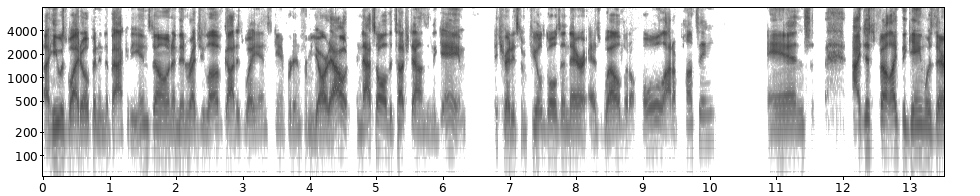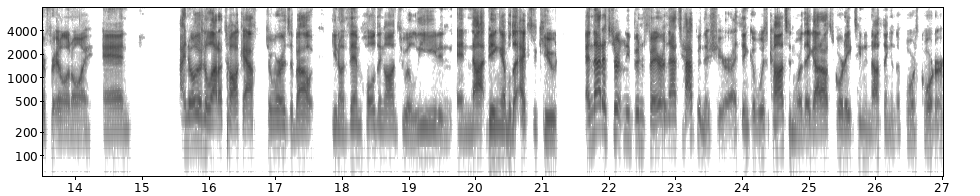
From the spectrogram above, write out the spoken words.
Uh, he was wide open in the back of the end zone, and then Reggie Love got his way in, scampered in from yard out, and that's all the touchdowns in the game. They traded some field goals in there as well, but a whole lot of punting, and I just felt like the game was there for Illinois. And I know there's a lot of talk afterwards about you know them holding on to a lead and and not being able to execute and that has certainly been fair and that's happened this year. I think of wisconsin where they got outscored 18 to nothing in the fourth quarter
